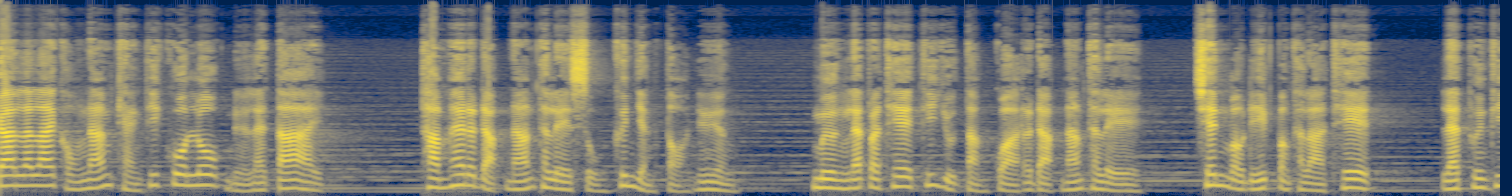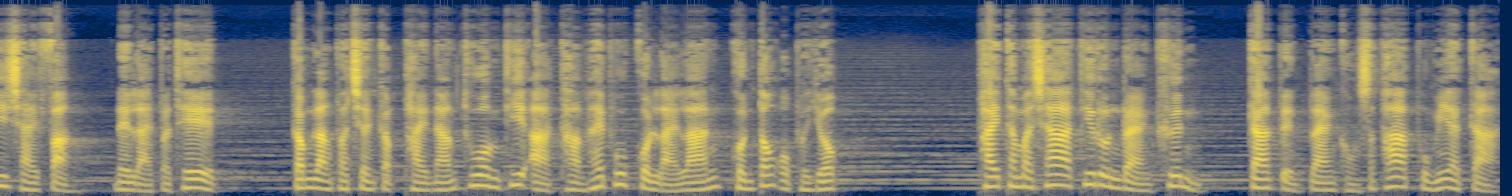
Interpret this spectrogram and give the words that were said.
การละลายของน้ำแข็งที่ขั้วโลกเหนือและใต้ทำให้ระดับน้ำทะเลสูงขึ้นอย่างต่อเนื่อง เมืองและประเทศที่อยู่ต่ำกว่าระดับน้ำทะเล เช่นมาลดีฟบังคลาเทศ และพื้นที่ชายฝั่งในหลายประเทศกำลังเผชิญกับภัยน้ำท่วมที่อาจทำให้ผู้คนหลายล้านคนต้องอพยพ ภัยธรรมชาติที่รุนแรงขึ้น การเปลี่ยนแปลงของสภาพภูมิอากาศ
